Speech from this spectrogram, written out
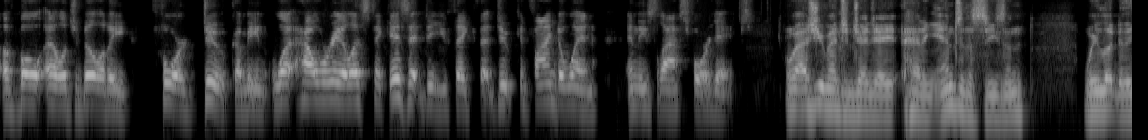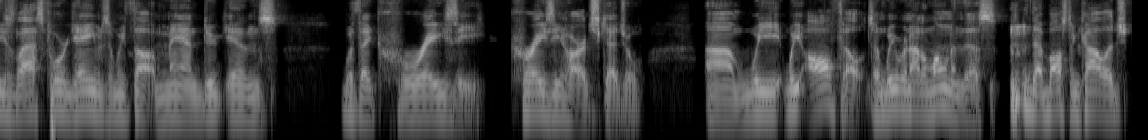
of bowl eligibility for Duke. I mean, what how realistic is it do you think that Duke can find a win in these last four games? Well, as you mentioned, JJ, heading into the season, we looked at these last four games and we thought, man, Duke ends with a crazy, crazy hard schedule. Um, we we all felt, and we were not alone in this, that Boston College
